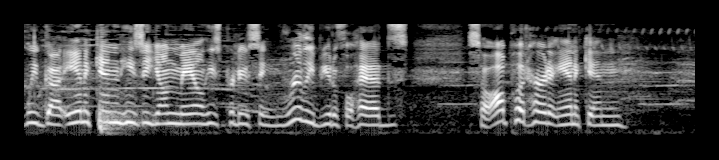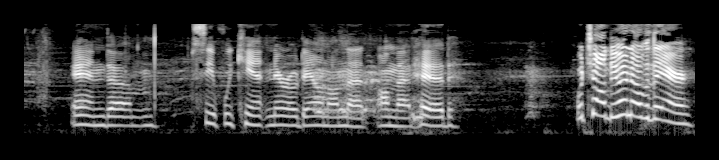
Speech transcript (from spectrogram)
we've got Anakin. He's a young male. He's producing really beautiful heads. So I'll put her to Anakin and um, see if we can't narrow down on that on that head. What y'all doing over there?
